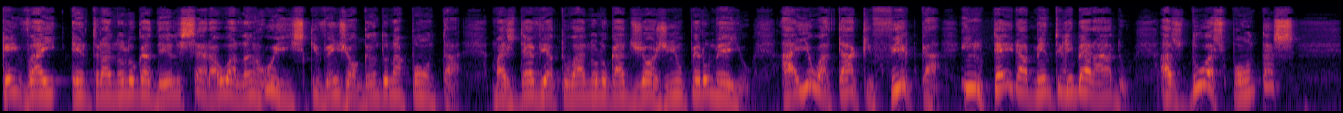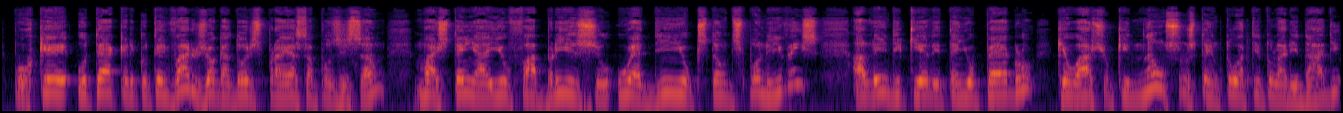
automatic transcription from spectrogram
quem vai entrar no lugar dele será o Alan Ruiz, que vem jogando na ponta, mas deve atuar no lugar de Jorginho pelo meio. Aí o ataque fica inteiramente liberado. As duas pontas porque o técnico tem vários jogadores para essa posição, mas tem aí o Fabrício, o Edinho que estão disponíveis, além de que ele tem o Peglo, que eu acho que não sustentou a titularidade,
